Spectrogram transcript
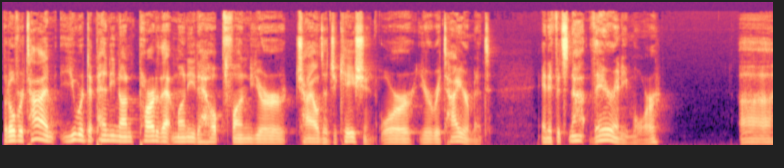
But over time, you were depending on part of that money to help fund your child's education or your retirement. And if it's not there anymore, uh,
